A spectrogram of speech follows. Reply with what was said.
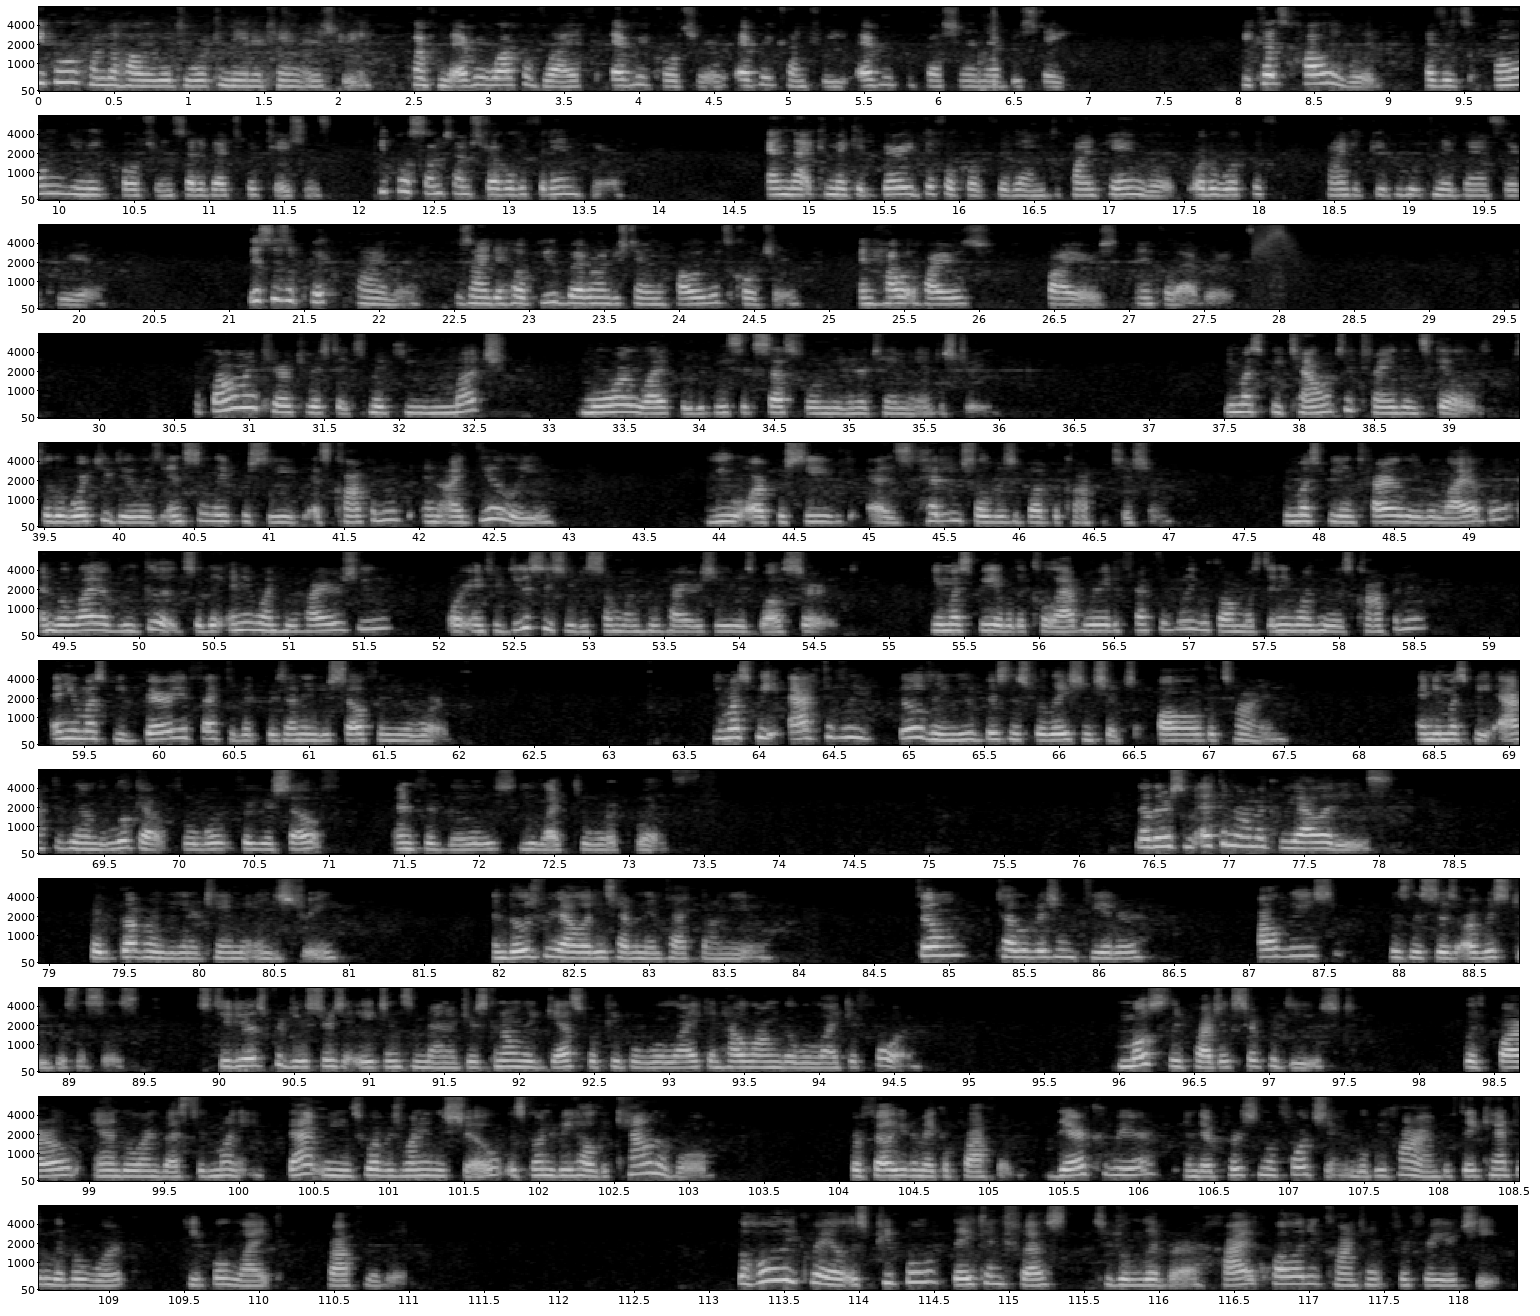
People who come to Hollywood to work in the entertainment industry come from every walk of life, every culture, every country, every profession, and every state. Because Hollywood has its own unique culture and set of expectations, people sometimes struggle to fit in here. And that can make it very difficult for them to find paying work or to work with kind of people who can advance their career. This is a quick primer designed to help you better understand Hollywood's culture and how it hires, fires, and collaborates. Following characteristics make you much more likely to be successful in the entertainment industry. You must be talented, trained, and skilled, so the work you do is instantly perceived as competent and ideally, you are perceived as head and shoulders above the competition. You must be entirely reliable and reliably good so that anyone who hires you or introduces you to someone who hires you is well served. You must be able to collaborate effectively with almost anyone who is competent and you must be very effective at presenting yourself and your work. You must be actively building new business relationships all the time. And you must be actively on the lookout for work for yourself and for those you like to work with. Now, there are some economic realities that govern the entertainment industry, and those realities have an impact on you. Film, television, theater, all these businesses are risky businesses. Studios, producers, agents, and managers can only guess what people will like and how long they will like it for. Mostly projects are produced with borrowed and or invested money. That means whoever's running the show is going to be held accountable for failure to make a profit. Their career and their personal fortune will be harmed if they can't deliver work people like profitably. The holy grail is people they can trust to deliver high quality content for free or cheap.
